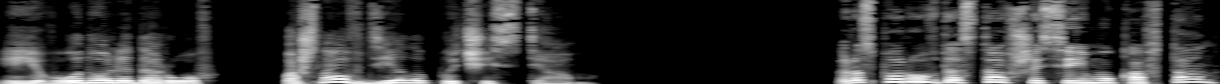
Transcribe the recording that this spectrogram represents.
и его доля даров пошла в дело по частям. Распоров доставшийся ему кафтан,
